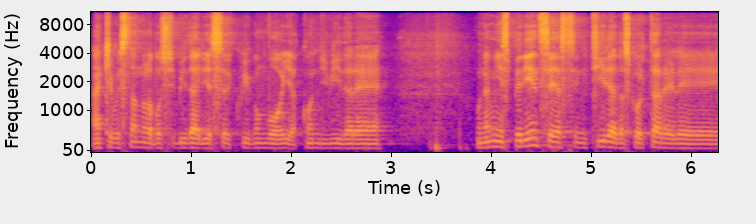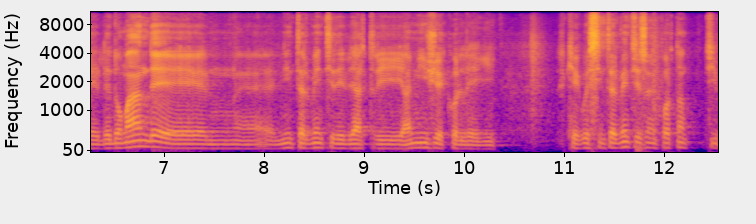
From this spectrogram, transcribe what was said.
anche quest'anno la possibilità di essere qui con voi a condividere una mia esperienza e a sentire, ad ascoltare le, le domande e mh, gli interventi degli altri amici e colleghi, perché questi interventi sono importanti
